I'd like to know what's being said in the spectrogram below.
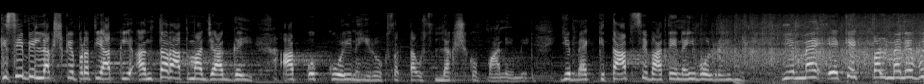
किसी भी लक्ष्य के प्रति आपकी अंतरात्मा जाग गई, आपको कोई नहीं रोक सकता उस लक्ष्य को पाने में। ये मैं किताब से बातें नहीं बोल रही हूँ। ये मैं एक एक पल मैंने वो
